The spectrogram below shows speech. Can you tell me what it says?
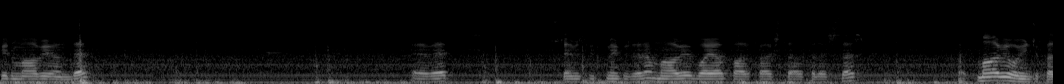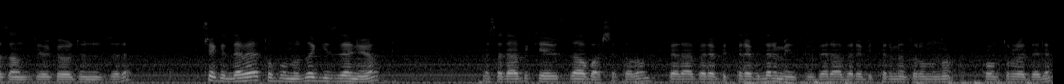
0 3-1 mavi önde. Evet. Süremiz bitmek üzere. Mavi bayağı fark açtı arkadaşlar. Mavi oyuncu kazandı diyor gördüğünüz üzere. Bu şekilde ve topumuz da gizleniyor. Mesela bir kez daha başlatalım. Berabere bitirebilir miyiz? Bir berabere bitirme durumunu kontrol edelim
